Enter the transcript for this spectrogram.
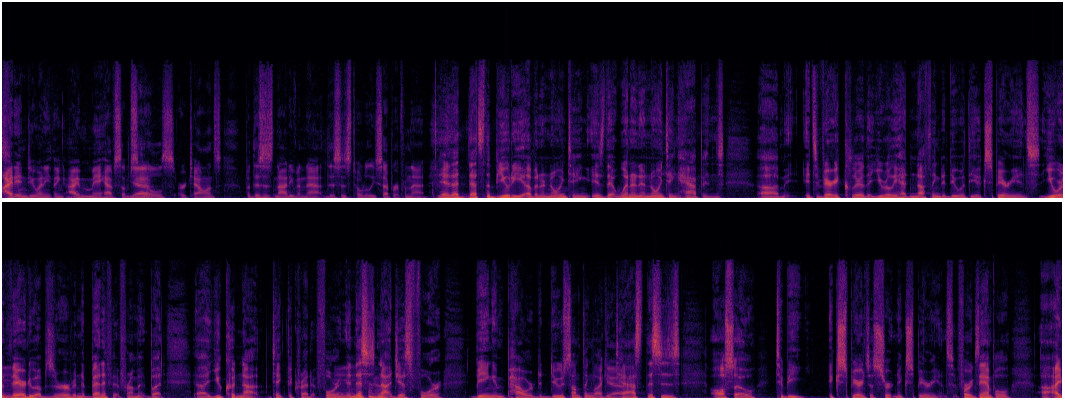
I didn't do anything. Mm-hmm. I may have some Yeah. skills or talents, but this is not even that. This is totally separate from that. Yeah, that, that's the beauty of an anointing is that when an anointing happens, um, it's very clear that you really had nothing to do with the experience. You were there to observe and to benefit from it, but uh, you could not take the credit for it. And this is not just for being empowered to do something like Yeah. a task. This is also to be experience a certain experience. For example, uh, I,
